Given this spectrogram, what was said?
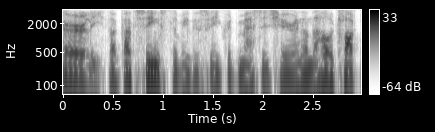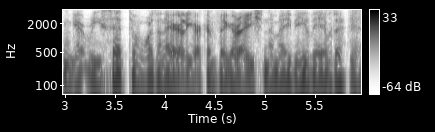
early. That that seems to be the secret message here, and then the whole clock can get reset towards an earlier configuration, and maybe he'll be able to. Yeah,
